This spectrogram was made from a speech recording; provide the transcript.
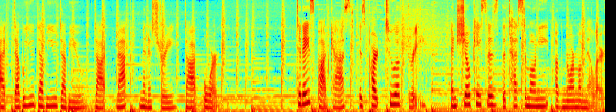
at www.mapministry.org. Today's podcast is part two of three and showcases the testimony of Norma Miller.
